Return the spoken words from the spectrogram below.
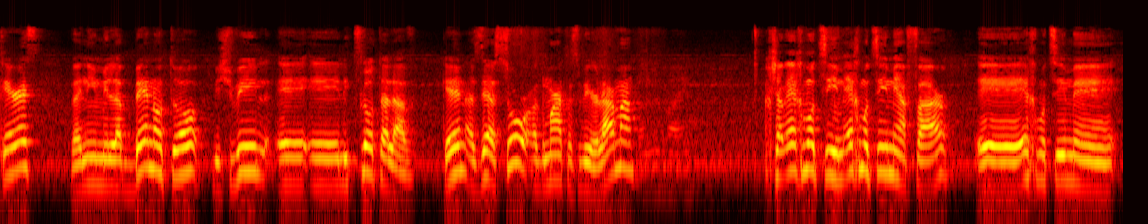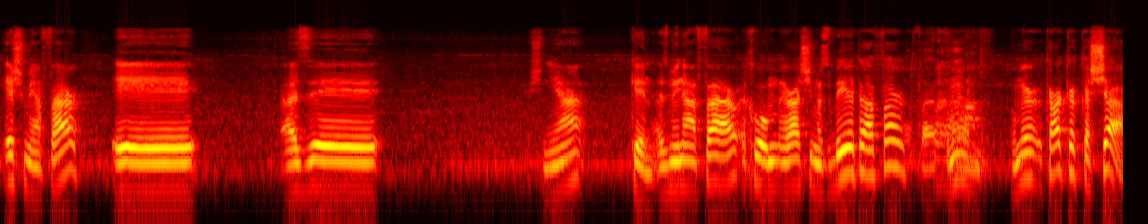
חרס, ואני מלבן אותו בשביל אה, אה, לצלות עליו, כן? אז זה אסור, הגמרא תסביר למה. עכשיו איך מוציאים, איך מוציאים מעפר, אה, איך מוציאים אה, אש מעפר, אה, אז אה, שנייה, כן, אז מן העפר, איך הוא, רש"י מסביר את העפר? עפר אומר, אומר קרקע קשה,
